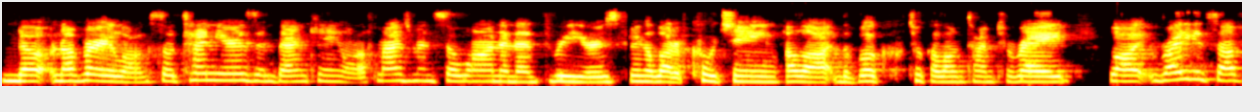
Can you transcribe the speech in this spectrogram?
No, not very long. So 10 years in banking, wealth management, so on. And then three years doing a lot of coaching, a lot. The book took a long time to write. Well, writing itself,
